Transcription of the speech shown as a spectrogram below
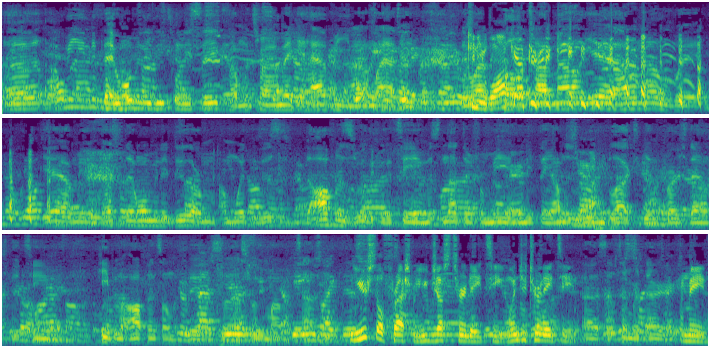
Uh, I mean, if they want me to do 26, I'm gonna try and make it happen. You know, I'm have to. you to walk after the game? Yeah, I don't know, but yeah, I mean, if that's what they want me to do. I'm, I'm with it. This is the offense is really for the team. It's nothing for me or anything. I'm just reading blocks, getting first downs for the team, and keeping the offense on the field. So that's really my mentality. You're still freshman. You just turned 18. When did you turn 18? Uh, September 3rd. I mean,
